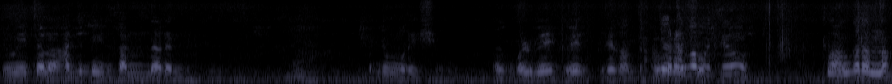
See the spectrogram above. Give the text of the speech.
그왜 있잖아 안전뱅이도 낳는 날은 껌정모래 시. 아이고, 원래 왜, 왜 회가 안 이제 갈았어? 뜨거웠어요. 더안 갈았나?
